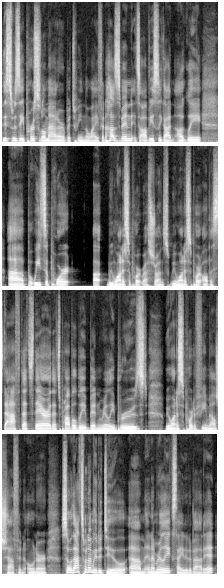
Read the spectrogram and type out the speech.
This was a personal matter between the wife and husband. It's obviously gotten ugly, uh, but we support uh, we want to support restaurants. We want to support all the staff that's there that's probably been really bruised. We want to support a female chef and owner. So that's what I'm going to do. Um, and I'm really excited about it.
